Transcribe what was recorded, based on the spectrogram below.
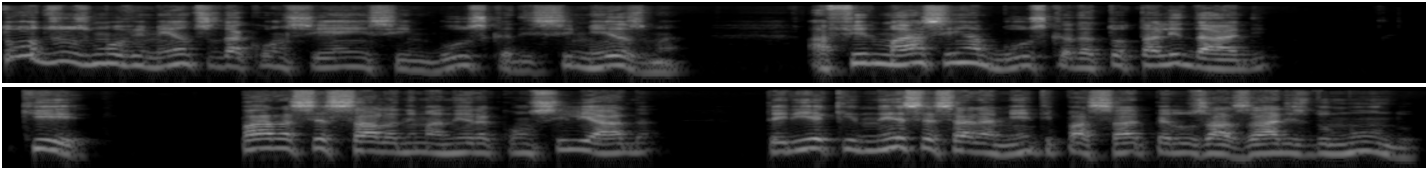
todos os movimentos da consciência em busca de si mesma afirmassem a busca da totalidade, que, para acessá-la de maneira conciliada, teria que necessariamente passar pelos azares do mundo,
